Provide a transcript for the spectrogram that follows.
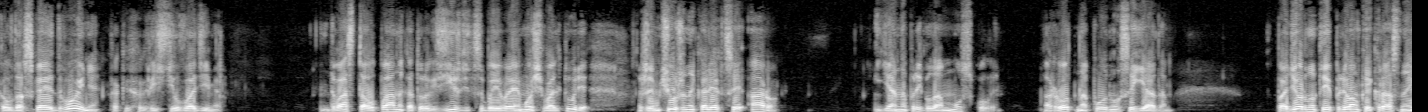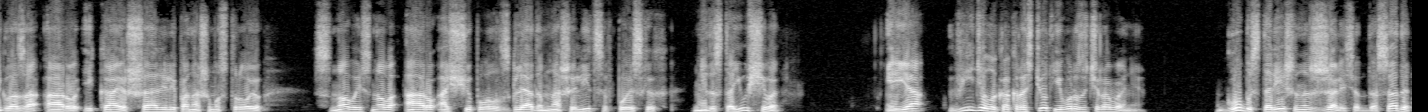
Колдовская двойня, как их окрестил Владимир. Два столпа, на которых зиждется боевая мощь в Альтуре, жемчужины коллекции Аро. Я напрягла мускулы, рот наполнился ядом. Подернутые пленкой красные глаза Аро и Кая шарили по нашему строю. Снова и снова Аро ощупывал взглядом наши лица в поисках недостающего, и я видела, как растет его разочарование. Губы старейшины сжались от досады,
